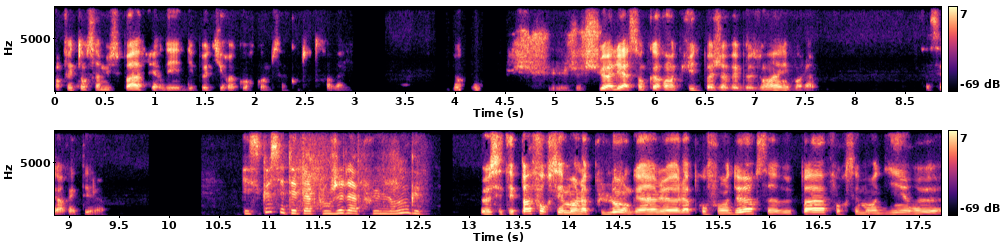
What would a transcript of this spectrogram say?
en fait, on s'amuse pas à faire des des petits recours comme ça quand on travaille. Donc je je suis allé à 148 parce que j'avais besoin et voilà. Ça s'est arrêté là. Est-ce que c'était ta plongée la plus longue? Heu, c'était pas forcément la plus longue, hein, le la profondeur, ça veut pas forcément dire, heu,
